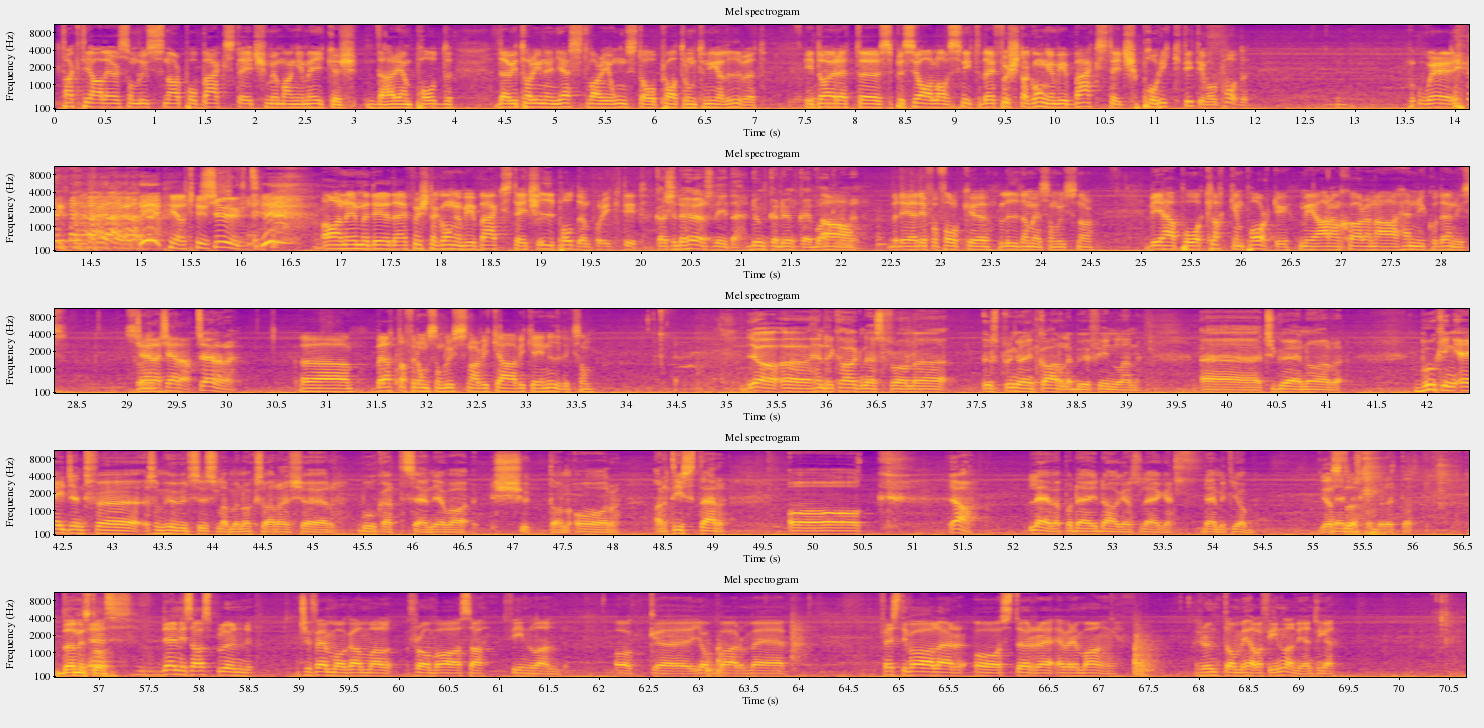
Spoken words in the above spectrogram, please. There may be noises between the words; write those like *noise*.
Tack till alla er som lyssnar på Backstage med Mange Makers. Det här är en podd där vi tar in en gäst varje onsdag och pratar om turnélivet. Idag är det ett eh, specialavsnitt. Det är första gången vi är backstage på riktigt i vår podd. Way. *laughs* Helt Sjukt! Ja, nej men det, det är första gången vi är backstage i podden på riktigt. Kanske det hörs lite dunka-dunka i Ja, bakgrunden. men det, det får folk eh, lida med som lyssnar. Vi är här på Klacken Party med arrangörerna Henrik och Dennis. Så Tjena, ni- tjena. Tjenare! Eh, berätta för de som lyssnar, vilka, vilka är ni liksom? Ja, eh, Henrik Hagnes från uh, ursprungligen Karleby, Finland. Uh, 21 år. Booking agent för, som huvudsyssla men också arrangör. Bokat sen jag var 17 år. Artister och ja, lever på det i dagens läge. Det är mitt jobb. Yes, Dennis då. kan berätta. Dennis då? Yes. Dennis Asplund, 25 år gammal, från Vasa, Finland och eh, jobbar med festivaler och större evenemang runt om i hela Finland egentligen.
